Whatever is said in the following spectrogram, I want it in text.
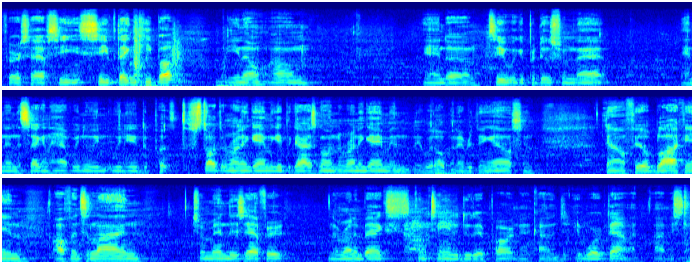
first half, see see if they can keep up, you know, um, and uh, see what we could produce from that. And then the second half, we knew we, we needed to put to start the running game and get the guys going in the running game, and it would open everything else. And downfield blocking, offensive line, tremendous effort. And the running backs continue to do their part, and it kind of it worked out, obviously.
